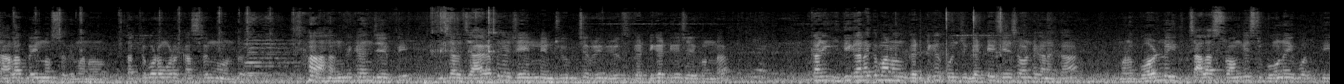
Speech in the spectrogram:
చాలా పెయిన్ వస్తుంది. మనం తట్టుకోవడం కూడా కష్టంగా ఉంటుంది. సో అందుకని చెప్పి చాలా జాగ్రత్తగా చేయండి. నేను చూపించే రివ్యూస్ గట్టి గట్టిగా చేయకుండా. కానీ ఇది కనుక మనం గట్టిగా కొంచెం గట్టిగా చేసామంటే కనుక మన బాడీలో ఇది చాలా స్ట్రాంగెస్ట్ బోన్ అయిపోతుంది.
